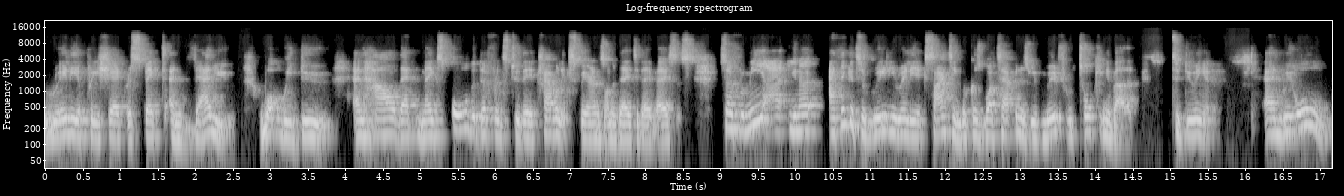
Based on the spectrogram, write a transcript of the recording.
really appreciate, respect, and value what we do, and how that makes all the difference to their travel experience on a day-to-day basis. So for me, I, you know, I think it's really, really exciting because what's happened is we've moved from talking about it to doing it. And we all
